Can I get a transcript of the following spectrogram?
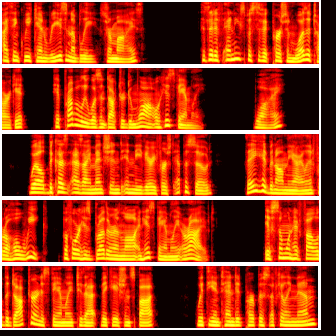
I think we can reasonably surmise is that if any specific person was a target, it probably wasn't Dr. Dumois or his family. Why? Well, because as I mentioned in the very first episode, they had been on the island for a whole week before his brother in law and his family arrived. If someone had followed the doctor and his family to that vacation spot with the intended purpose of killing them,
